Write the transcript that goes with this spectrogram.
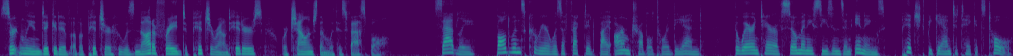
Certainly indicative of a pitcher who was not afraid to pitch around hitters or challenge them with his fastball. Sadly, Baldwin's career was affected by arm trouble toward the end. The wear and tear of so many seasons and innings pitched began to take its toll,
